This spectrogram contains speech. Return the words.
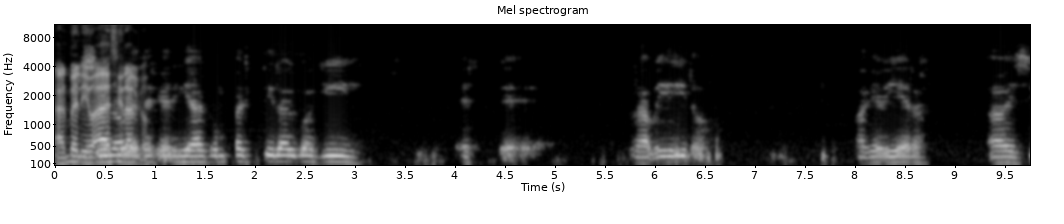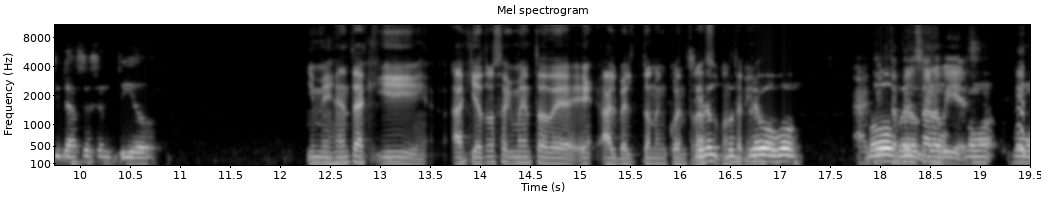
Albert, iba Sí, a decir no, que algo. Te quería compartir algo aquí. Este. Rapidito. Para que viera. A ver si te hace sentido. Y mi gente, aquí, aquí otro segmento de eh, Alberto no encuentra su contenido. bobo. Alberto bobo, pero como, como,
